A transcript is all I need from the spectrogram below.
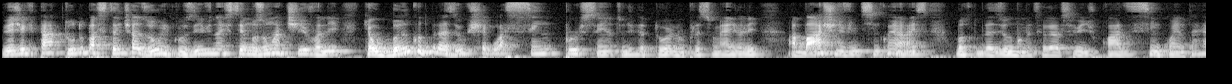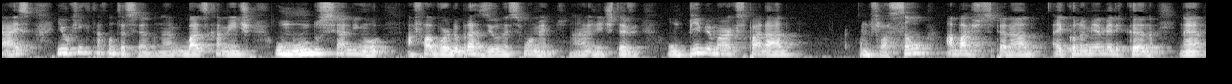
Veja que está tudo bastante azul. Inclusive, nós temos um ativo ali, que é o Banco do Brasil, que chegou a 100% de retorno, preço médio ali abaixo de 25 reais. Banco do Brasil, no momento que eu gravo esse vídeo, quase 50 reais. E o que está acontecendo? Né? Basicamente, o mundo se alinhou a favor do Brasil nesse momento. Né? A gente teve um PIB maior que disparado, inflação abaixo do esperado, a economia americana né,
